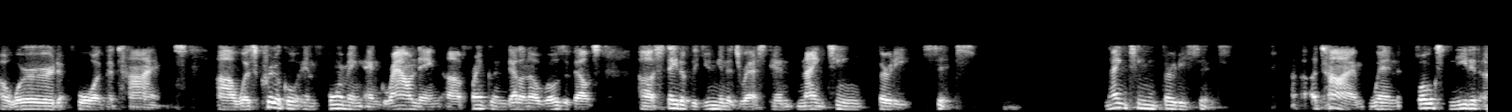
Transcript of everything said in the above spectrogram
A Word for the Times, uh, was critical in forming and grounding uh, Franklin Delano Roosevelt's State of the Union address in 1936. 1936 a time when folks needed a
